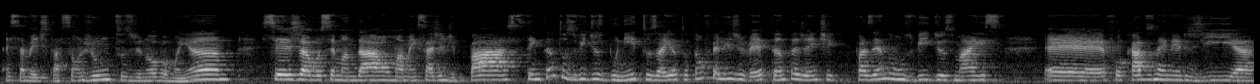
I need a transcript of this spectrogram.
essa meditação juntos de novo amanhã, seja você mandar uma mensagem de paz. Tem tantos vídeos bonitos aí, eu tô tão feliz de ver tanta gente fazendo uns vídeos mais é, focados na energia,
